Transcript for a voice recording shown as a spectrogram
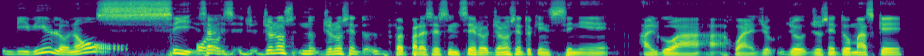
vivirlo, ¿no? Sí, Yo, no, yo no siento, para ser sincero, yo no siento que enseñe algo a, a Juan. Yo, yo, yo, siento más que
